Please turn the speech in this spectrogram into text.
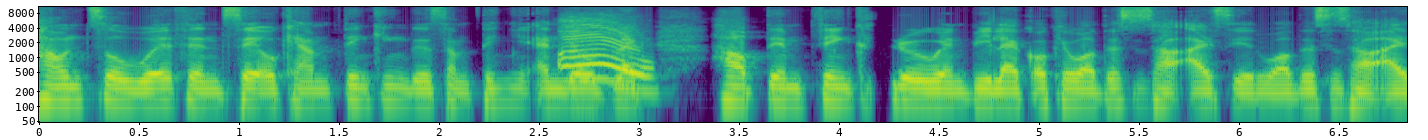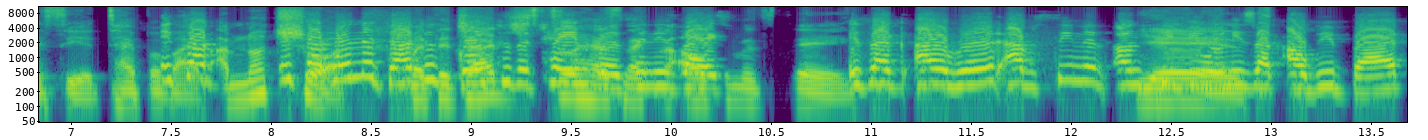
counsel with and say, okay, I'm thinking this, I'm thinking, and they'll Oh. like help them think through and be like, okay, well, this is how I see it. Well, this is how I see it. Type of vibe. I'm not it's sure, like when the judges the go to the still has chambers like and he's like, ultimate say. it's like I read, I've seen it on TV when he's like, I'll be back"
